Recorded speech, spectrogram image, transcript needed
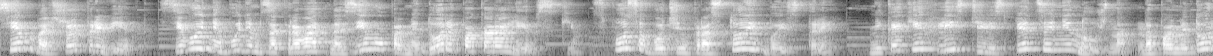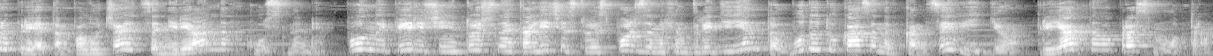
Всем большой привет! Сегодня будем закрывать на зиму помидоры по-королевски. Способ очень простой и быстрый. Никаких листьев и специй не нужно, но помидоры при этом получаются нереально вкусными. Полный перечень и точное количество используемых ингредиентов будут указаны в конце видео. Приятного просмотра!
